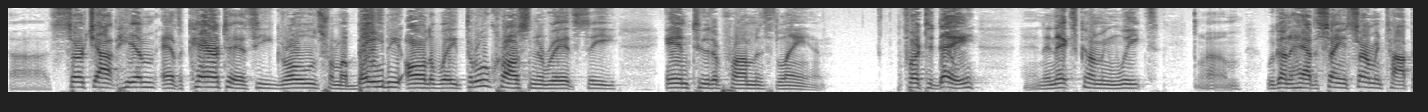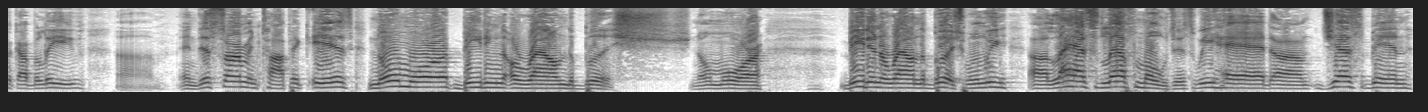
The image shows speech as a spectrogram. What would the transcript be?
uh, search out him as a character as he grows from a baby all the way through crossing the Red Sea into the promised land for today and the next coming weeks. Um, we're going to have the same sermon topic, I believe. Um, and this sermon topic is no more beating around the bush. No more beating around the bush. When we uh, last left Moses, we had um, just been,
